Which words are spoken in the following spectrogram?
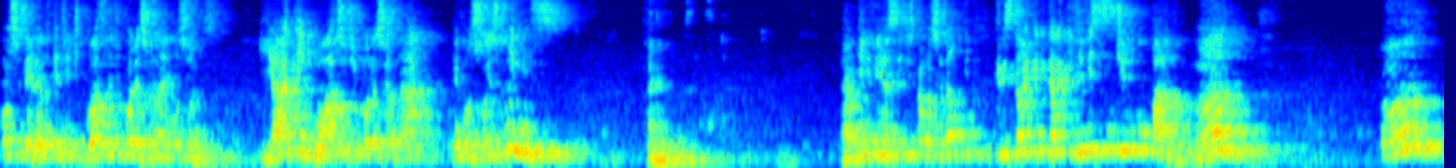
Considerando que a gente gosta de colecionar emoções. E há quem goste de colecionar emoções ruins. é, alguém vem assim e diz para você, não, cristão é aquele cara que vive se sentindo culpado. Hã? Hã?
